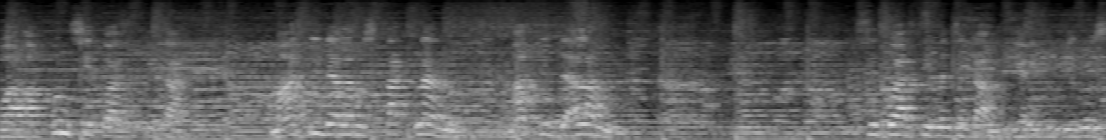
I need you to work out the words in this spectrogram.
walaupun situasi kita masih dalam stagnan, masih dalam situasi mencekam, yaitu virus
